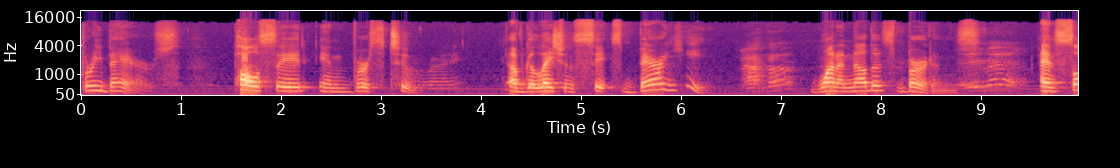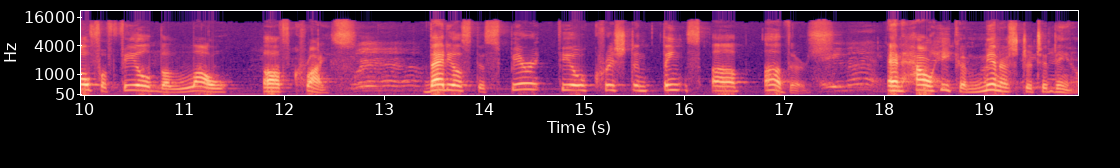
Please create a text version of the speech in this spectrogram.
three bears, Paul said in verse 2 of Galatians 6 Bear ye uh-huh. one another's burdens, and so fulfill the law of Christ. That is, the spirit filled Christian thinks of others and how he can minister to them.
